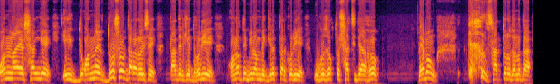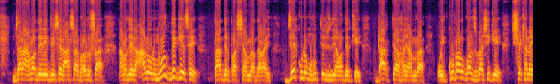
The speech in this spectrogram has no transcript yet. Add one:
অন্যায়ের সঙ্গে, এই অন্যায়ের দোষর যারা রয়েছে, তাদেরকে ধরিয়ে অনতি বিলম্বে গ্রেপ্তার করিয়ে উপযুক্ত শাস্তি দেওয়া হোক। এবং ছাত্র জনতা, যারা আমাদের এই দেশের আশা, ভরসা, আমাদের আলোর মুখ দেখিয়েছে, তাদের পাশে আমরা দাঁড়াই। যে কোনো মুহূর্তে যদি আমাদেরকে ডাক দেওয়া হয়, আমরা ওই গোপালগঞ্জবাসীকে সেখানে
